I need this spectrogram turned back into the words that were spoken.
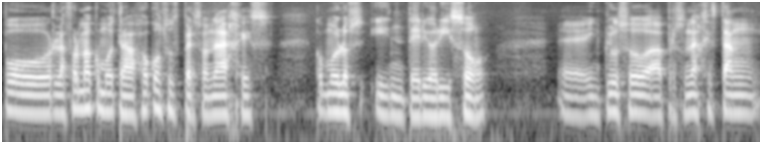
por la forma como trabajó con sus personajes, cómo los interiorizó, eh, incluso a personajes tan,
